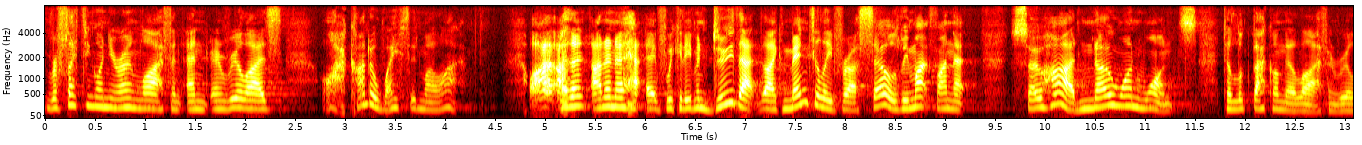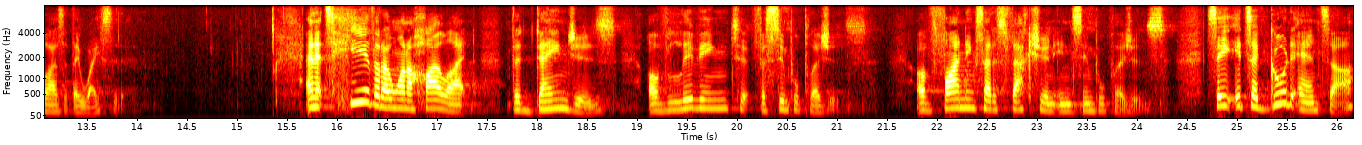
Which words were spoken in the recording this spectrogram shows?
reflecting on your own life and, and, and realize, oh, I kind of wasted my life. I, I, don't, I don't know how, if we could even do that, like mentally for ourselves. We might find that so hard. No one wants to look back on their life and realize that they wasted it. And it's here that I want to highlight the dangers of living to, for simple pleasures, of finding satisfaction in simple pleasures. See, it's a good answer,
